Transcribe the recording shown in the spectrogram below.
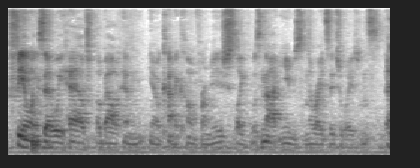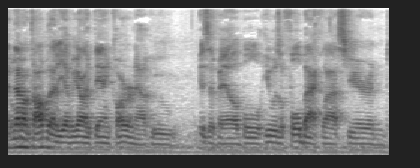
feelings that we have about him, you know, kind of come from. He just like was not used in the right situations. And then all. on top of that, you have a guy like Dan Carter now who is available. He was a fullback last year, and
